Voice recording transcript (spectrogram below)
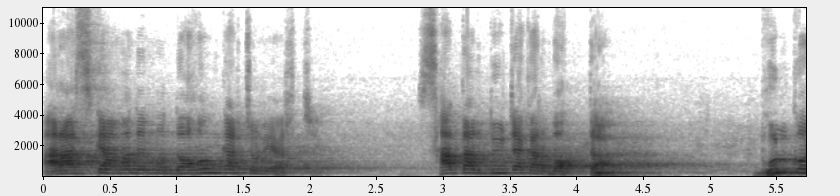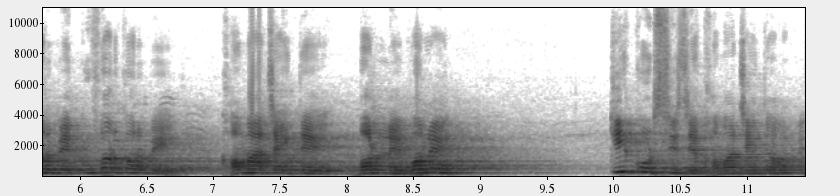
আর আজকে আমাদের মধ্যে অহংকার চলে আসছে। সাতার দুই টাকার বক্তা। ভুল করবে, কুফর করবে, ক্ষমা চাইতে বললে বলে। কি করছি যে ক্ষমা চাইতে হবে?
